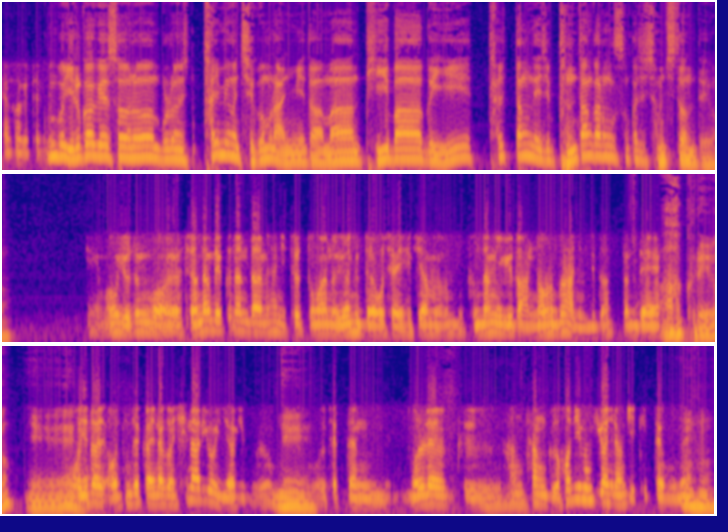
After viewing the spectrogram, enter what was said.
생각하게 됩니다. 뭐 일각에서는 물론 타이밍은 지금은 아닙니다만 비박의 탈당 내지 분당 가능성까지 점치던데요. 예, 뭐 요즘 뭐 전당대 회 끝난 다음에 한 이틀 동안 의원님들하고 제가 얘기하면 뭐 분당 얘기도 안 나오는 건 아닙니다. 그런데 아 그래요? 예. 어디다 언제까지나 그건 시나리오 이야기고요. 네. 뭐 어쨌든 원래 그 항상 그 허니문 기간이라는 게 있기 때문에 음흠.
